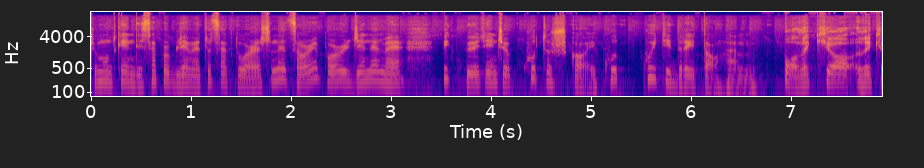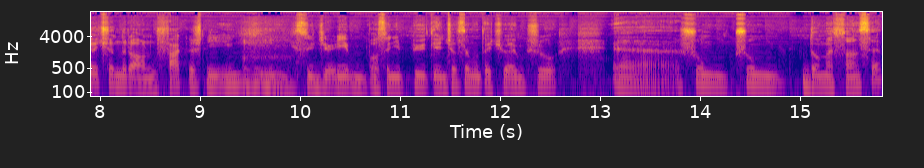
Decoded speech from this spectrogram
që mund të kenë disa probleme të caktuara shëndetësore, por gjenden me pikëpyetjen që ku të shkoj, ku kujt t'i drejtohem. Po, dhe kjo dhe kjo qëndron, në fakt është një, një sugjerim ose një pyetje në qoftë se mund ta quajmë kështu, ë shumë shumë domethënëse.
